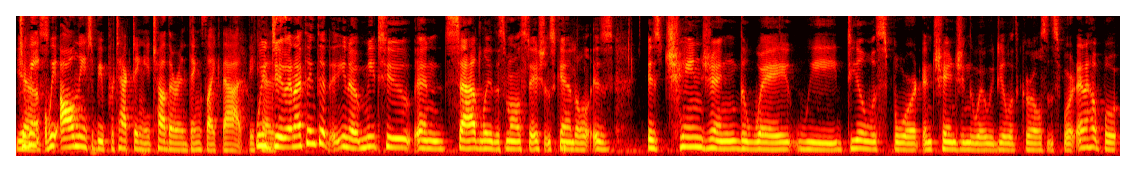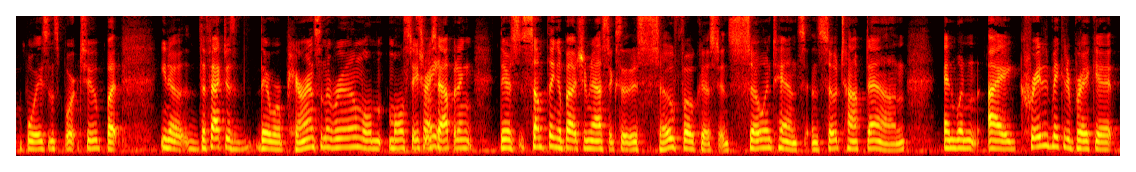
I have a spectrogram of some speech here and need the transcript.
Yes. we? We all need to be protecting each other and things like that. Because We do, and I think that you know, Me Too, and sadly, this molestation scandal is is changing the way we deal with sport and changing the way we deal with girls in sport, and I hope bo- boys in sport too. But you know, the fact is, there were parents in the room while molestation was happening. There's something about gymnastics that is so focused and so intense and so top down. And when I created Make It or Break It,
